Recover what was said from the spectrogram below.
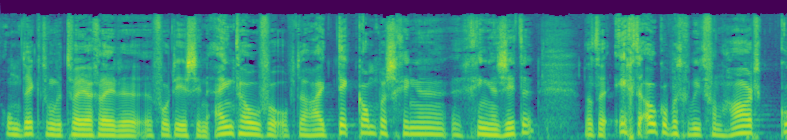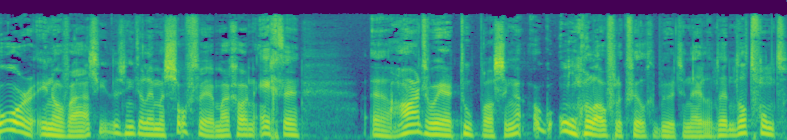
ontdekt toen we twee jaar geleden eh, voor het eerst in Eindhoven op de high-tech campus gingen, eh, gingen zitten. Dat er echt ook op het gebied van hardcore innovatie, dus niet alleen maar software, maar gewoon echte uh, hardware toepassingen, ook ongelooflijk veel gebeurt in Nederland. En dat vond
